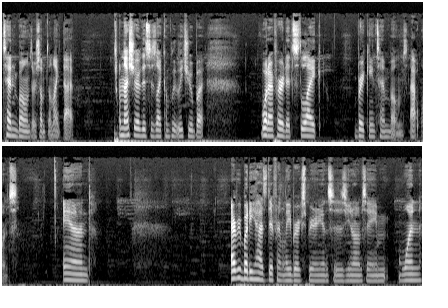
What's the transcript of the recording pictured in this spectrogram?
10 bones or something like that. I'm not sure if this is like completely true, but what I've heard, it's like breaking 10 bones at once. And everybody has different labor experiences, you know what I'm saying? One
